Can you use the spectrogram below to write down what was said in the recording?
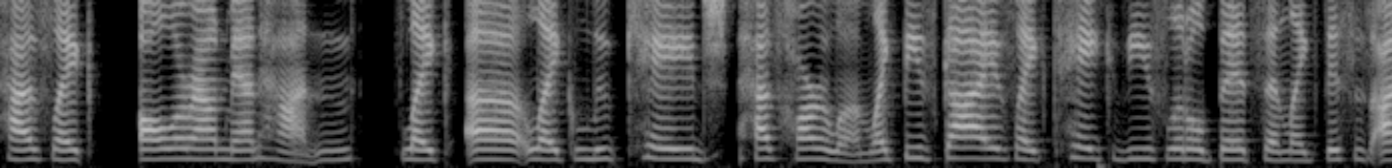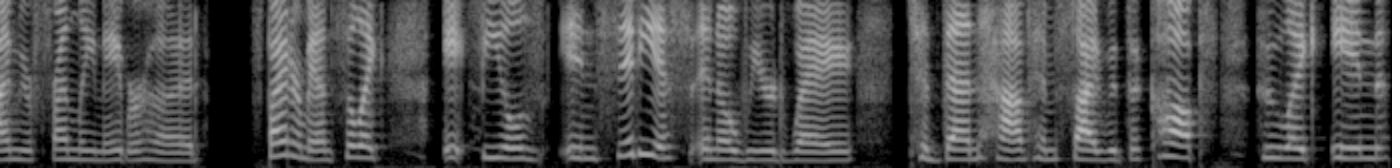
has like all around manhattan like uh like luke cage has harlem like these guys like take these little bits and like this is i'm your friendly neighborhood spider-man. So like it feels insidious in a weird way to then have him side with the cops who like in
